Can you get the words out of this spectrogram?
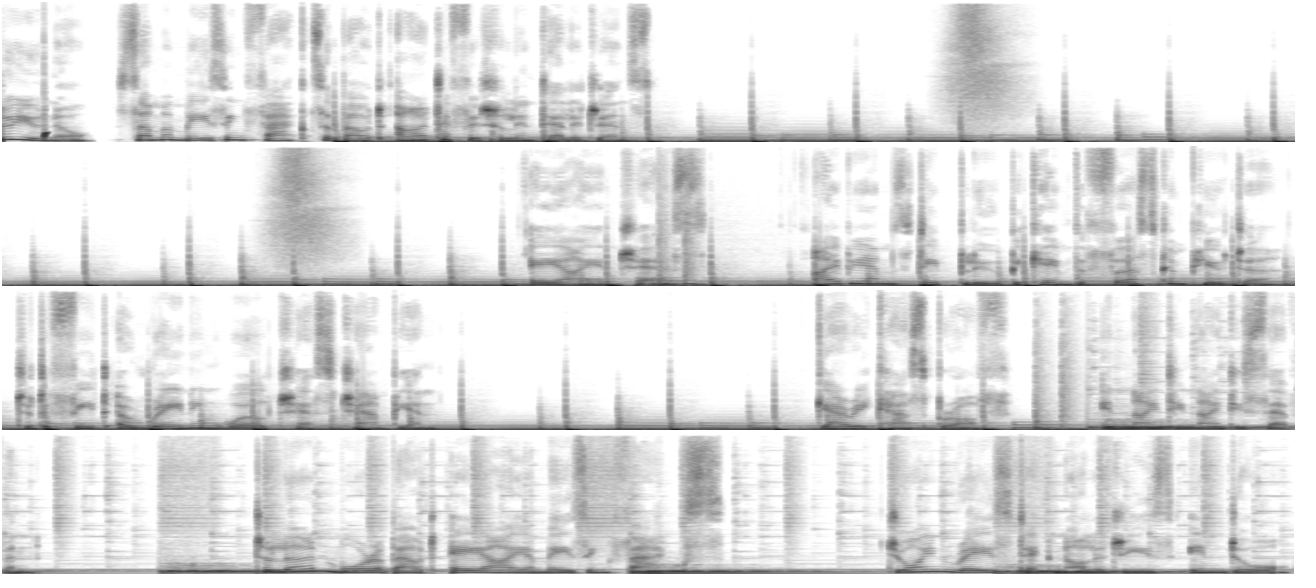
Do you know some amazing facts about artificial intelligence? AI and chess. IBM's Deep Blue became the first computer to defeat a reigning world chess champion, Garry Kasparov, in 1997. To learn more about AI amazing facts, join Rays Technologies Indore.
